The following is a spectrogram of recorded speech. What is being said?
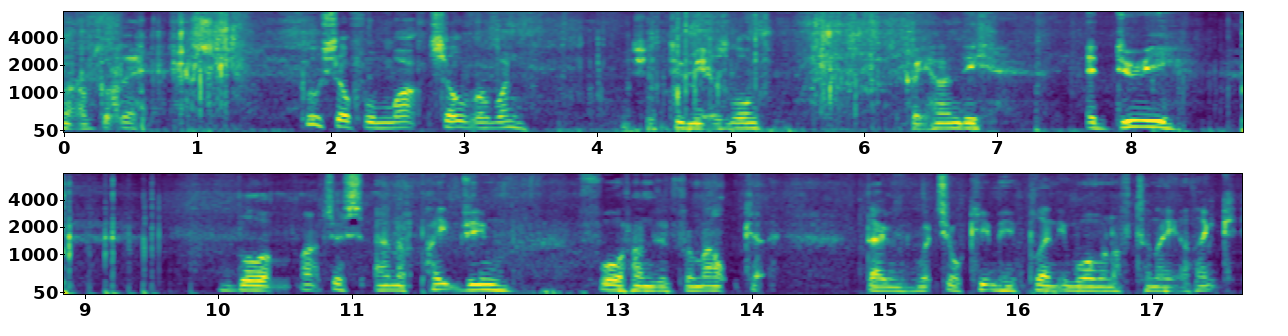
But I've got the Pro Silpho Mart silver one which is two metres long, It's quite handy. A Dewey blow up mattress and a Pipedream 400 from Alpkit down, which will keep me plenty warm enough tonight, I think.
